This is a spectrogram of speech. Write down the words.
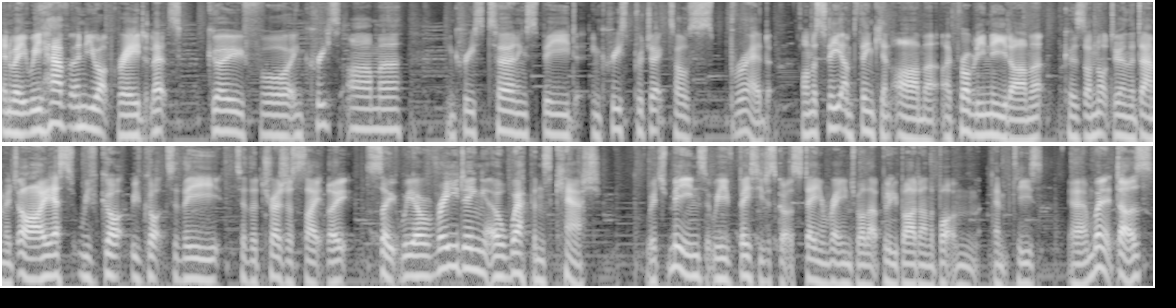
Anyway, we have a new upgrade. Let's go for increased armor, increased turning speed, increased projectile spread. Honestly, I'm thinking armor. I probably need armor because I'm not doing the damage. Oh, yes, we've got we've got to the to the treasure site though. So we are raiding a weapons cache, which means we've basically just got to stay in range while that blue bar down the bottom empties. Uh, and when it does,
